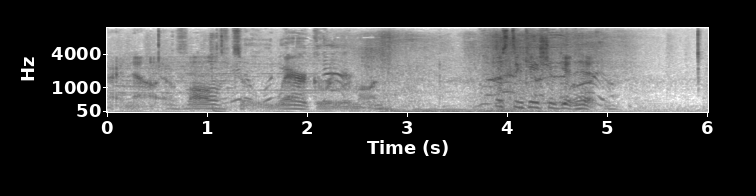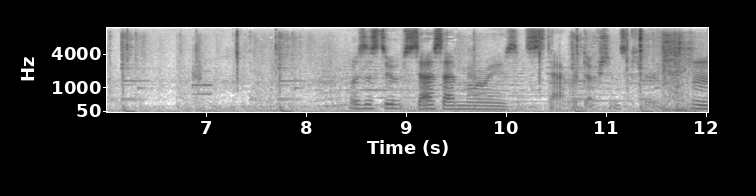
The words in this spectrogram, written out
Alright, now evolve to where Garurumon. Just in case you get hit. What does this do? Status abnormalities and stat reductions cured. Hmm.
